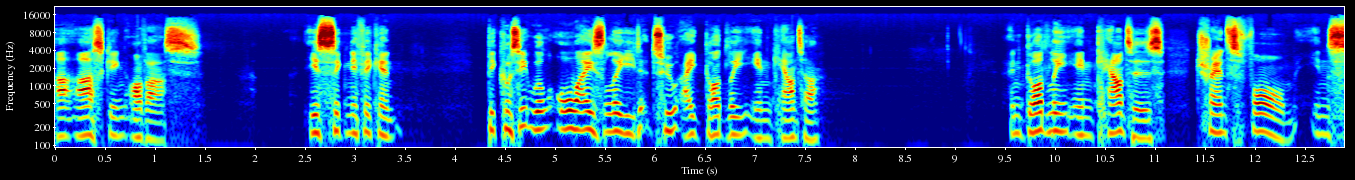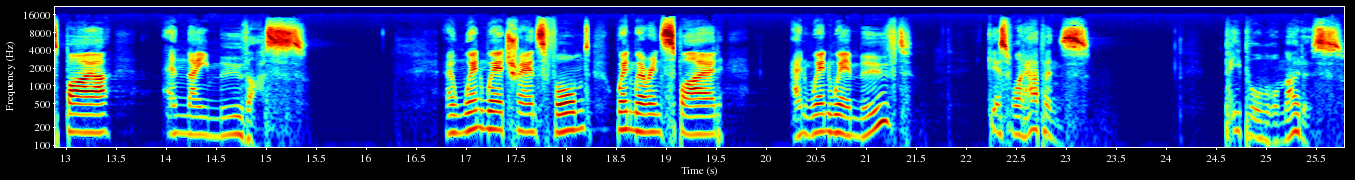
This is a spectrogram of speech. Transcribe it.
are asking of us is significant because it will always lead to a godly encounter. And godly encounters transform, inspire, and they move us. And when we're transformed, when we're inspired, and when we're moved, guess what happens? People will notice.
